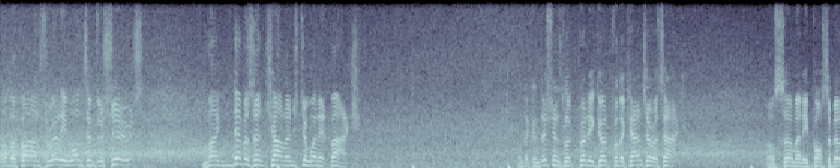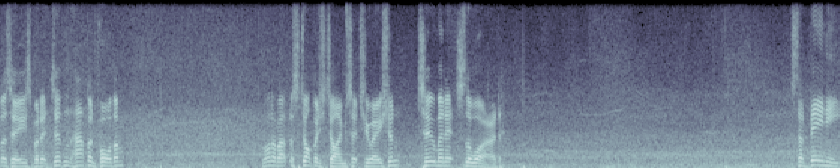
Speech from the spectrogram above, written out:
Well, the fans really want him to shoot. Magnificent challenge to win it back. Well, the conditions look pretty good for the counter-attack. Well, so many possibilities, but it didn't happen for them. What about the stoppage time situation? Two minutes the word. Srbeny.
